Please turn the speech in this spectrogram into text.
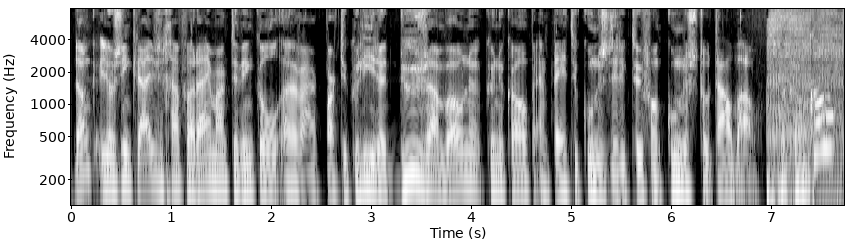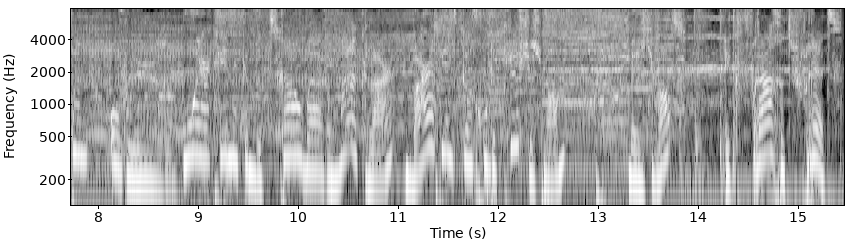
Dank Josien Kruijzinga van Rijmarkt, de winkel waar particulieren duurzaam wonen kunnen kopen. En Peter Koenens, directeur van Koenens Totaalbouw. Kopen of huren? Hoe herken ik een betrouwbare makelaar? Waar vind ik een goede klusjesman? Weet je wat? Ik vraag het Fred.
